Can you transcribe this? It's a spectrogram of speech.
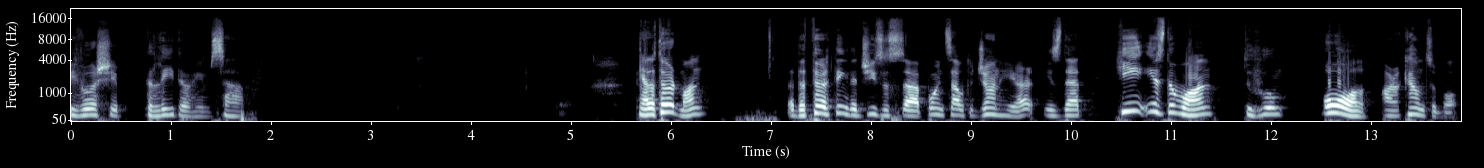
we worship the leader himself. Now, the third one, the third thing that Jesus uh, points out to John here is that he is the one to whom all are accountable.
